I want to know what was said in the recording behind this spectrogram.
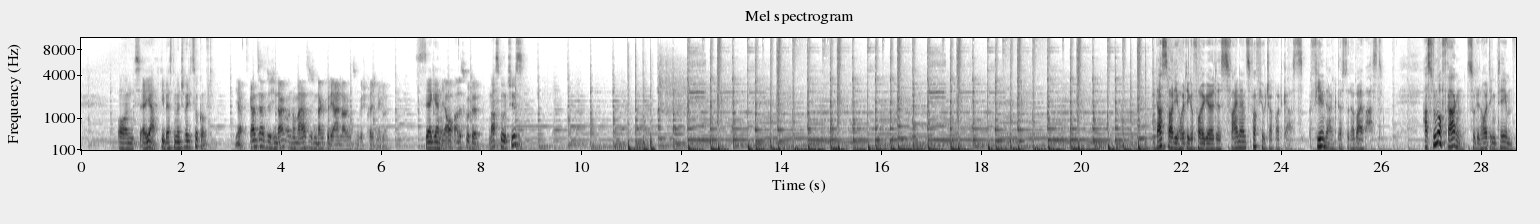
Und äh, ja, die besten Wünsche für die Zukunft. Ja, ganz herzlichen Dank und nochmal herzlichen Dank für die Einladung zum Gespräch, Niklas. Sehr gerne. Ja, auch alles Gute. Mach's gut. Tschüss. Das war die heutige Folge des Finance for Future Podcasts. Vielen Dank, dass du dabei warst. Hast du noch Fragen zu den heutigen Themen?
